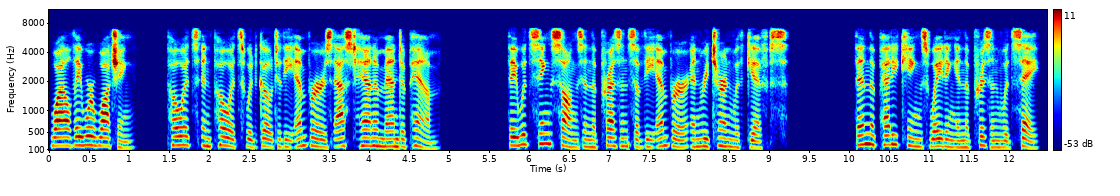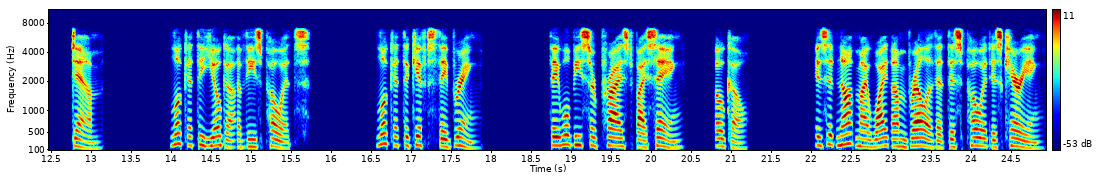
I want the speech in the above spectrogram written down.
While they were watching, poets and poets would go to the emperor's asthana mandapam. They would sing songs in the presence of the emperor and return with gifts. Then the petty kings waiting in the prison would say, Damn! Look at the yoga of these poets. Look at the gifts they bring. They will be surprised by saying, Oko. Is it not my white umbrella that this poet is carrying?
